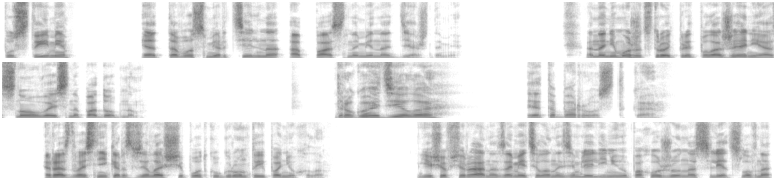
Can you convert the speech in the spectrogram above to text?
пустыми и оттого смертельно опасными надеждами. Она не может строить предположения, основываясь на подобном. Другое дело — это бороздка. Раз-два Сникерс взяла щепотку грунта и понюхала. Еще вчера она заметила на земле линию, похожую на след, словно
